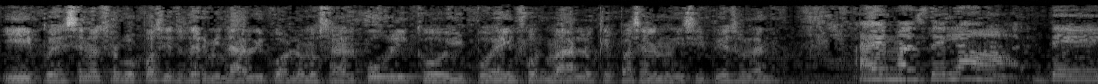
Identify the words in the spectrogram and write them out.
y pues ese es nuestro propósito, terminarlo y poderlo mostrar al público y poder informar lo que pasa en el municipio de Solano. Además de la de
